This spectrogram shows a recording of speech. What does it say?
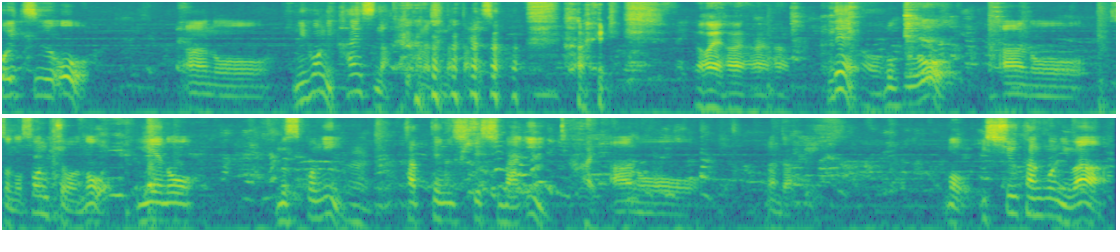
こいつをあの日本に返すなっていう話になったんですよ。はい。はいはいはでうん僕をあのその村長の家の息子にいうん。勝手にしてしまいはい。あのなんだもう1週間後には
